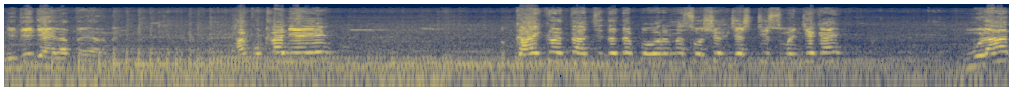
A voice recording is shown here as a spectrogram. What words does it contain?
निधी द्यायला तयार नाही. हा कुठला न्याय आहे? काय कळतं अजितदादा पवारांना? सोशल जस्टिस म्हणजे काय? मुळात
